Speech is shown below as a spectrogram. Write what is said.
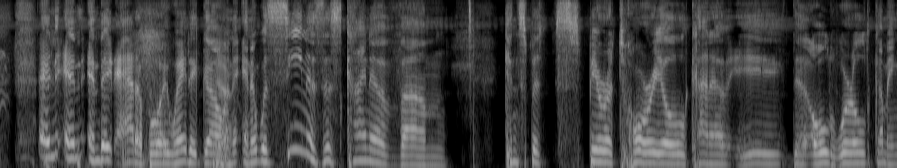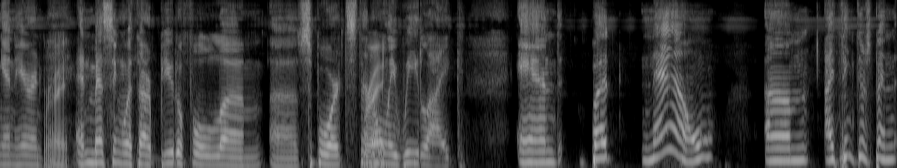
and and and they'd add a boy, way to go, Yeah. and, and it was seen as this kind of um, conspiratorial kind of eh, the old world coming in here and Right. and messing with our beautiful um, uh, sports that Right. only we like, and but now um, I think there's been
